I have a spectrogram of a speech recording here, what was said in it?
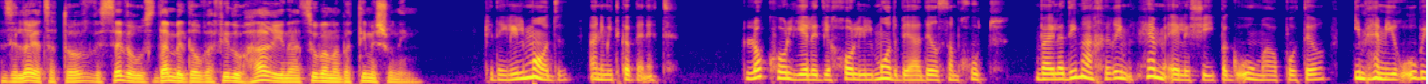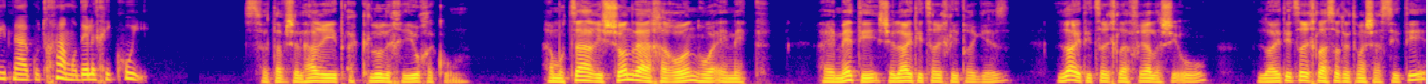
זה לא יצא טוב, וסוורוס, דמבלדור ואפילו הארי נעצו בה מבטים משונים. כדי ללמוד, אני מתכוונת. לא כל ילד יכול ללמוד בהיעדר סמכות, והילדים האחרים הם אלה שייפגעו, מר פוטר, אם הם יראו בהתנהגותך מודל לחיקוי. שפתיו של הארי התעקלו לחיוך עקום. המוצא הראשון והאחרון הוא האמת. האמת היא שלא הייתי צריך להתרגז, לא הייתי צריך להפריע לשיעור, לא הייתי צריך לעשות את מה שעשיתי,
